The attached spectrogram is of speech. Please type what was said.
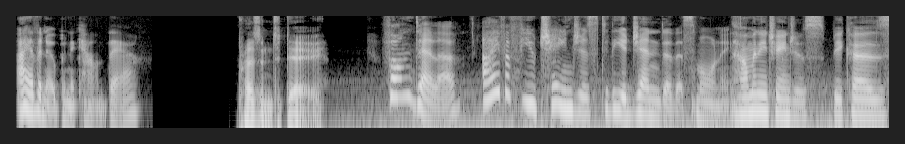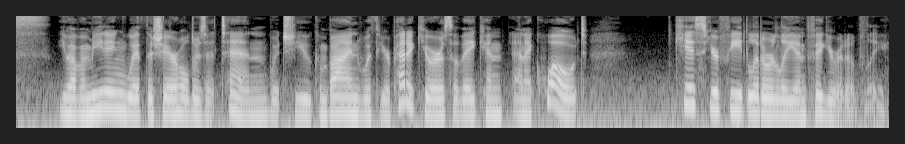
I have an open account there. Present day. Fondella, I have a few changes to the agenda this morning. How many changes? Because you have a meeting with the shareholders at 10, which you combined with your pedicure so they can, and I quote, kiss your feet literally and figuratively.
